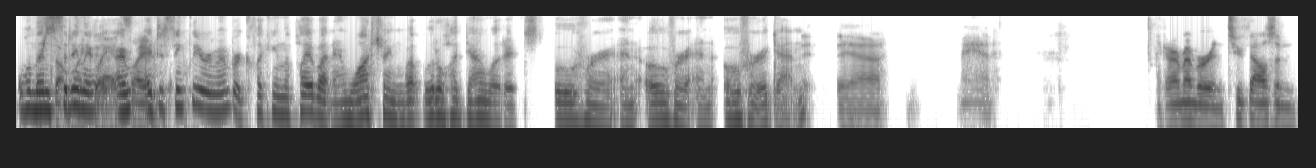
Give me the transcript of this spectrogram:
well then sitting like there like, I, I distinctly remember clicking the play button and watching what little had downloaded over and over and over again Yeah. Man. Like I remember in 2000,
